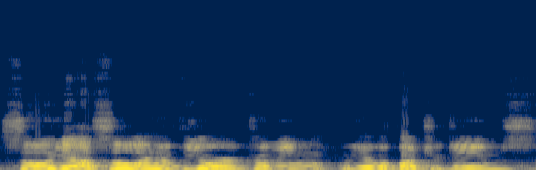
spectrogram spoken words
So yeah, so I have VR coming. We have a bunch of games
